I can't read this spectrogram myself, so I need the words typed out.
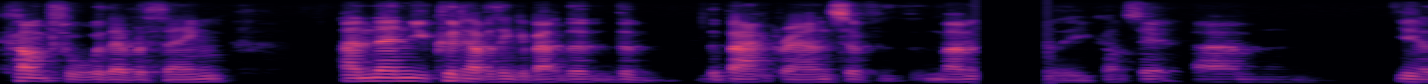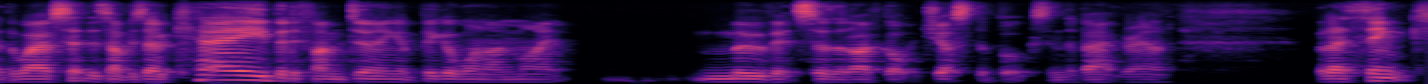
comfortable with everything and then you could have a think about the the, the background. So for the moment that you can't see it, um, you know, the way I've set this up is okay. But if I'm doing a bigger one, I might move it so that I've got just the books in the background. But I think,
